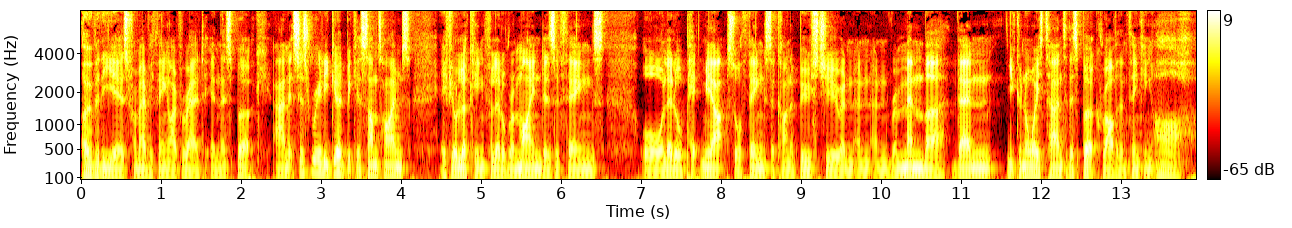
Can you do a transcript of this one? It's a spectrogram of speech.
over the years from everything I've read in this book. And it's just really good because sometimes if you're looking for little reminders of things or little pick me ups or things to kind of boost you and, and, and remember, then you can always turn to this book rather than thinking, oh,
